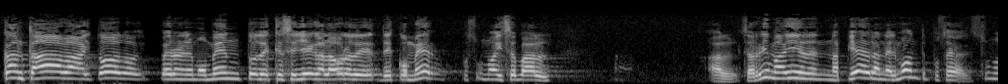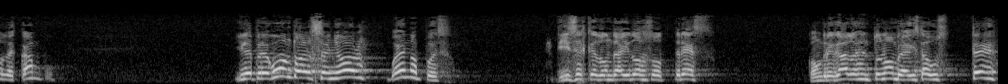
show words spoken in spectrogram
Cantaba y todo, pero en el momento de que se llega la hora de, comer, pues uno ahí se va al, se arrima ahí en la piedra, en el monte, pues es uno de campo. Y le pregunto al Señor, bueno, pues dice que donde hay dos o tres congregados en tu nombre, ahí está usted.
